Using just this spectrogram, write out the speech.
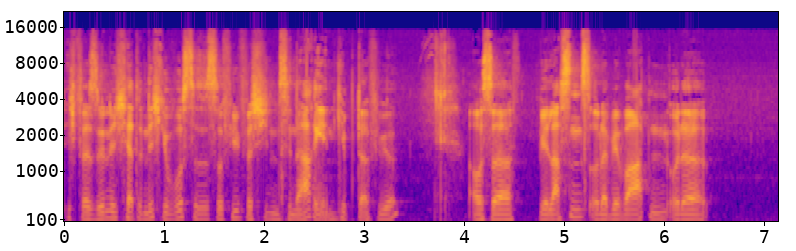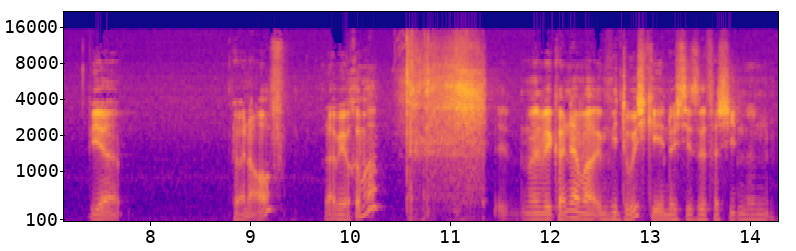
Ich persönlich hätte nicht gewusst, dass es so viele verschiedene Szenarien gibt dafür. Außer wir lassen es oder wir warten oder wir hören auf oder wie auch immer. Meine, wir können ja mal irgendwie durchgehen durch diese verschiedenen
